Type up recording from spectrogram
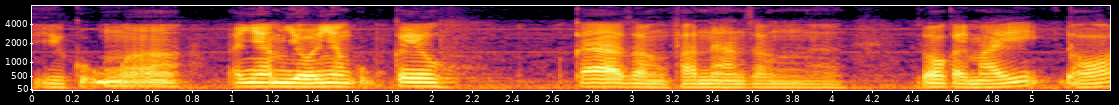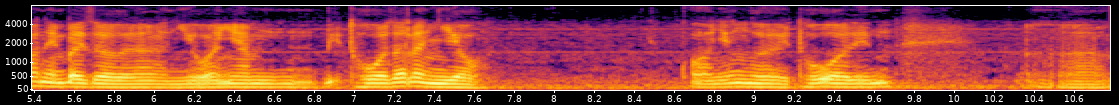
Thì cũng uh, anh em nhiều anh em cũng kêu ca rằng phàn nàn rằng do cái máy đó nên bây giờ nhiều anh em bị thua rất là nhiều. Có những người thua đến uh,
